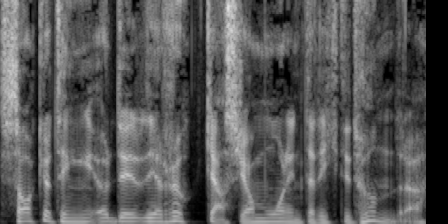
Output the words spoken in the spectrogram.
saker och ting det, det ruckas, jag mår inte riktigt hundra.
